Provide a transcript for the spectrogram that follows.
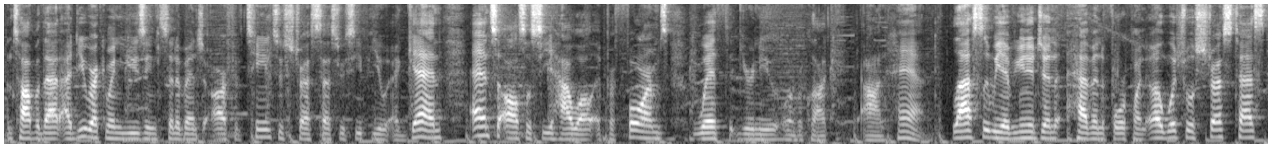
On top of that, I do recommend using Cinebench R15 to stress test your CPU again, and to also see how well it performs with your new overclock on hand. Lastly, we have Unigine Heaven 4.0, which will stress test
